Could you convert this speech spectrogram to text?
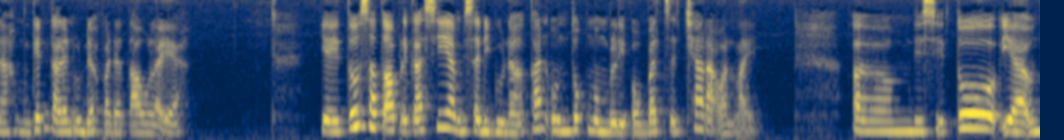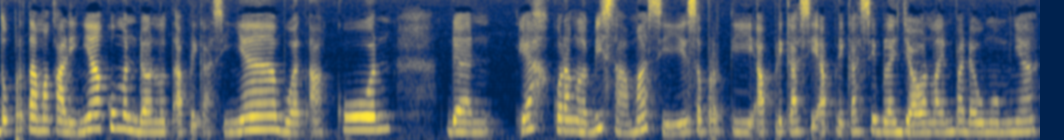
Nah mungkin kalian udah pada tahu lah ya. Yaitu satu aplikasi yang bisa digunakan untuk membeli obat secara online. Um, di situ ya untuk pertama kalinya aku mendownload aplikasinya buat akun dan ya kurang lebih sama sih seperti aplikasi-aplikasi belanja online pada umumnya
